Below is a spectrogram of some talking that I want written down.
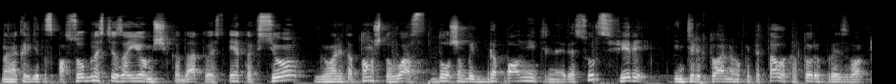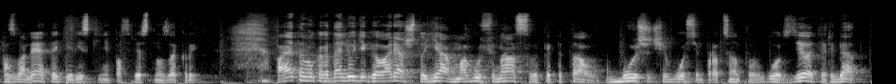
э, кредитоспособности заемщика, да, то есть это все говорит о том, что у вас должен быть дополнительный ресурс в сфере интеллектуального капитала, который позволяет эти риски непосредственно закрыть. Поэтому, когда люди говорят, что я могу финансовый капитал больше, чем 8% в год сделать, ребят,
